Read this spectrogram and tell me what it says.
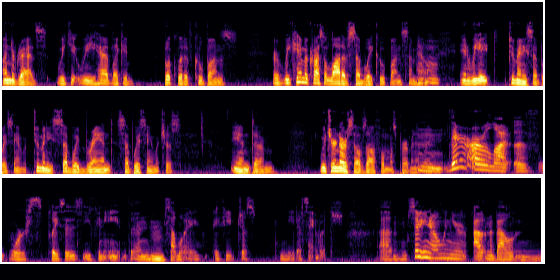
undergrads. We we had like a booklet of coupons, or we came across a lot of Subway coupons somehow, and we ate too many Subway sandwich, too many Subway brand Subway sandwiches, and um, we turned ourselves off almost permanently. Mm, there are a lot of worse places you can eat than Subway if you just need a sandwich. Um, so you know when you're out and about and,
